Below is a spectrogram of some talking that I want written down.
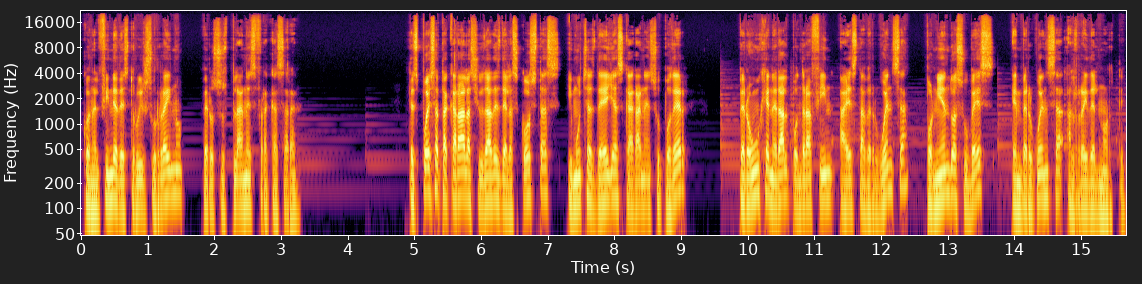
con el fin de destruir su reino, pero sus planes fracasarán. Después atacará a las ciudades de las costas y muchas de ellas caerán en su poder, pero un general pondrá fin a esta vergüenza, poniendo a su vez en vergüenza al rey del norte.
